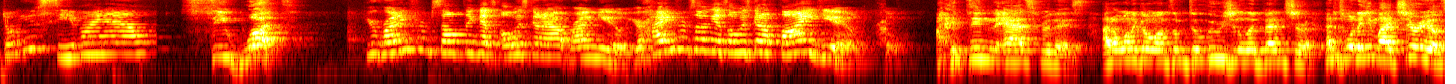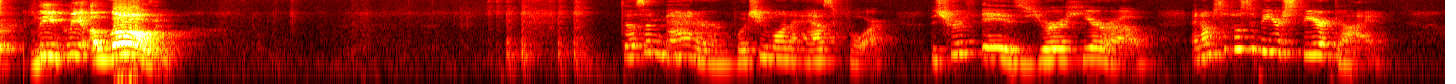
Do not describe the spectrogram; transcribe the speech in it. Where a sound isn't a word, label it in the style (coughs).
Don't you see by now? See what? You're running from something that's always gonna outrun you. You're hiding from something that's always gonna find you. I didn't ask for this. I don't want to go on some delusional adventure. I just want to eat my Cheerios. Leave me alone. Doesn't matter what you want to ask for. The truth is, you're a hero, and I'm supposed to be your spirit guide.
